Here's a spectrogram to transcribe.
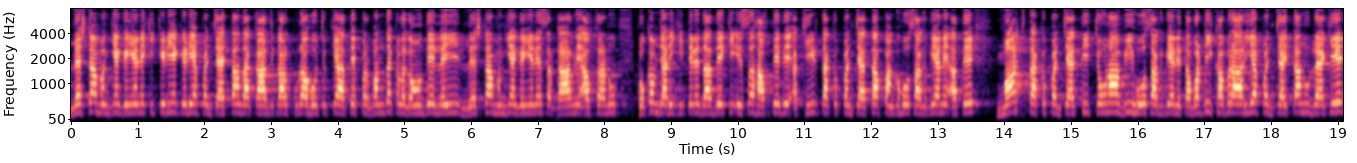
ਲਿਸਟਾਂ ਮੰਗੀਆਂ ਗਈਆਂ ਨੇ ਕਿ ਕਿਹੜੀਆਂ-ਕਿਹੜੀਆਂ ਪੰਚਾਇਤਾਂ ਦਾ ਕਾਰਜਕਾਲ ਪੂਰਾ ਹੋ ਚੁੱਕਿਆ ਅਤੇ ਪ੍ਰਬੰਧਕ ਲਗਾਉਣ ਦੇ ਲਈ ਲਿਸਟਾਂ ਮੰਗੀਆਂ ਗਈਆਂ ਨੇ। ਸਰਕਾਰ ਨੇ ਅਫਸਰਾਂ ਨੂੰ ਹੁਕਮ ਜਾਰੀ ਕੀਤੇ ਨੇ। ਦਾਦੇ ਕਿ ਇਸ ਹਫ਼ਤੇ ਦੇ ਅਖੀਰ ਤੱਕ ਪੰਚਾਇਤਾਂ ਭੰਗ ਹੋ ਸਕਦੀਆਂ ਨੇ ਅਤੇ ਮਾਰਚ ਤੱਕ ਪੰਚਾਇਤੀ ਚੋਣਾਂ ਵੀ ਹੋ ਸਕਦੀਆਂ ਨੇ। ਤਾਂ ਵੱਡੀ ਖਬਰ ਆ ਰਹੀ ਹੈ, ਪੰਚਾਇਤਾਂ ਨੂੰ ਲੈ ਕੇ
